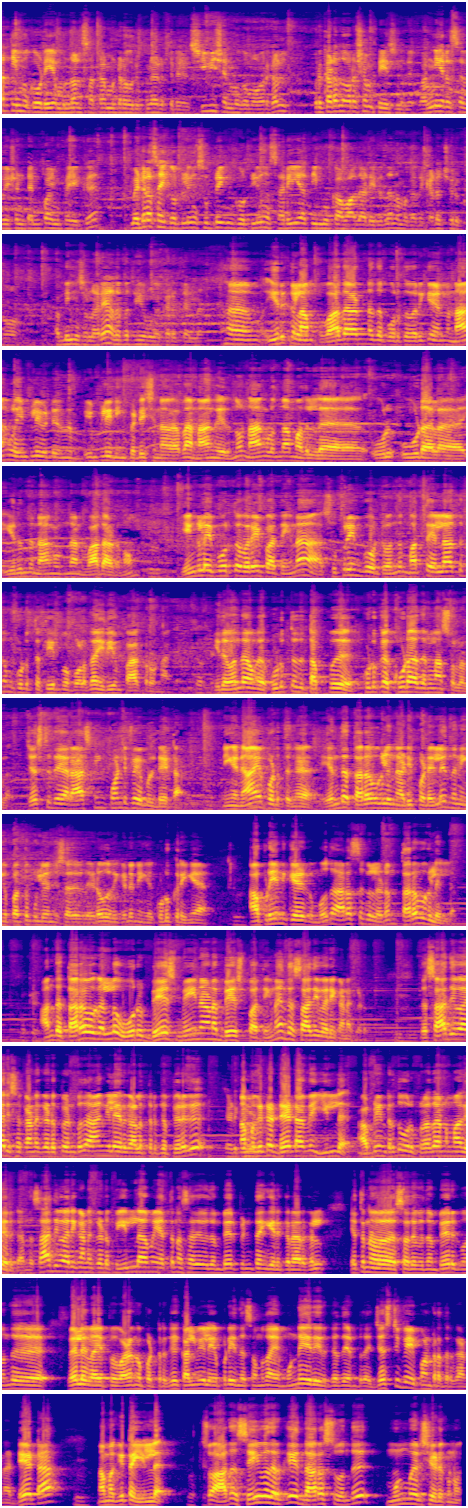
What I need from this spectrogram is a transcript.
அதிமுகவுடைய முன்னாள் சட்டமன்ற உறுப்பினர் திரு சி வி சண்முகம் அவர்கள் ஒரு கடந்த வருஷம் பேசினது. One year reservation ten point ஃபைவ்க்கு மெட்ராஸ் ஹைகோர்ட்லயும் சுப்ரீம் கோர்ட்லயும் சரியா திமுக வாதாடி இருந்தா நமக்கு அது கிடைச்சிருக்கும் அப்படின்னு சொன்னாரு. அதை பத்தி உங்க கருத்து என்ன? இருக்கலாம். வாதாடினதை பொறுத்த வரைக்கும் என்ன நாங்களும் இம்ப்ளிமெண்ட் இம்ப்ளீடிங் பெட்டிஷனராக தான் நாங்கள் இருந்தோம். நாங்களும் தான் அதில் ஊடால இருந்து நாங்களும் தான் வாதாடணும். எங்களை பொறுத்தவரை பார்த்தீங்கன்னா சுப்ரீம் கோர்ட் வந்து மற்ற எல்லாத்துக்கும் கொடுத்த தீர்ப்பு போல தான் இதையும் பார்க்குறோம் நாங்கள். இதை வந்து அவங்க கொடுத்தது தப்பு கொடுக்க கூடாதுன்னுலாம் சொல்லலை. Just they're asking quantifiable data நீங்க நியாயப்படுத்துங்க. எந்த தரவுகளின் அடிப்படையில் இந்த நீங்க பத்து புள்ளி அஞ்சு சதவீத இடஒதுக்கீடு நீங்க கொடுக்குறீங்க? அப்படின்னு கேட்கும்போது அரசுகளிடம் தரவுகள் இல்லை. அந்த தரவுகள்ல ஒரு பேஸ் மெயினான பேஸ் பாத்தீங்கன்னா இந்த சாதிவாரி கணக்கெடுப்பு. இந்த சாதிவாரி ச- கணக்கெடுப்பு என்பது ஆங்கிலேயர் காலத்திற்கு பிறகு நம்ம கிட்ட டேட்டாவே இல்ல அப்படின்றது ஒரு பிரதானமாக இருக்கு. அந்த சாதிவாரி கணக்கெடுப்பு இல்லாம எத்தனை சதவீதம் பேர் பின்தங்கி இருக்கிறார்கள்? எத்தனை சதவீதம் பேருக்கு வந்து வேலை வாய்ப்பு வழங்கப்பட்டிருக்கு? கல்வியில எப்படி இந்த சமுதாயம் முன்னேறி இருக்குது என்பதை ஜஸ்டிஃபை பண்றதற்கான டேட்டா. நம்ம கிட்ட இல்ல. சோ அதை செய்வதற்கு இந்த அரசு வந்து முன்முயற்சி எடுக்கணும்.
